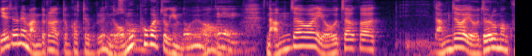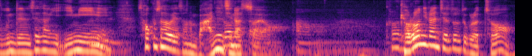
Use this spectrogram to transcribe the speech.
예전에 만들어놨던 카테고리는 그렇죠. 너무 포괄적인 거예요. 너무 네. 남자와 여자가 이- 남자와 여자로만 구분되는 세상이 이미 음. 서구 사회에서는 많이 그러니까요. 지났어요. 아, 결혼이란 제도도 그렇죠.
